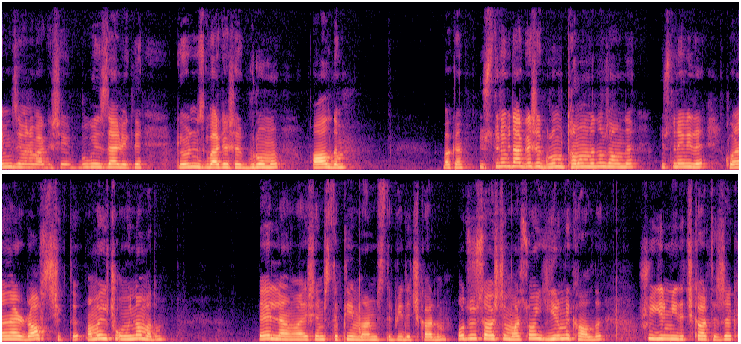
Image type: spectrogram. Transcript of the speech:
Hepinize merhaba arkadaşlar. Bugün sizlerle birlikte gördüğünüz gibi arkadaşlar Grom'u aldım. Bakın üstüne bir de arkadaşlar Grom'u tamamladığım zaman da üstüne bir de Coroner Ruffs çıktı. Ama hiç oynamadım. Bellen var işte Mr. P'm var. Mr. P'yi de çıkardım. 33 savaşçım var. Son 20 kaldı. Şu 20'yi de çıkartırsak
